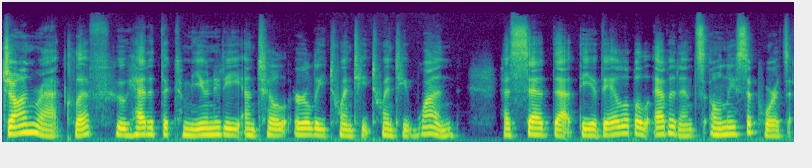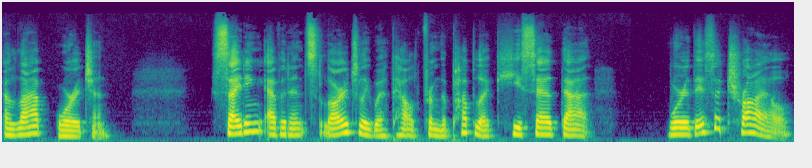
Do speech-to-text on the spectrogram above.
John Ratcliffe, who headed the community until early 2021, has said that the available evidence only supports a lab origin. Citing evidence largely withheld from the public, he said that were this a trial,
